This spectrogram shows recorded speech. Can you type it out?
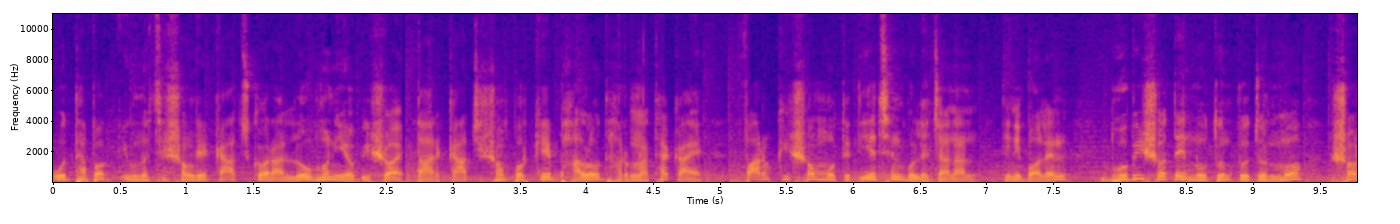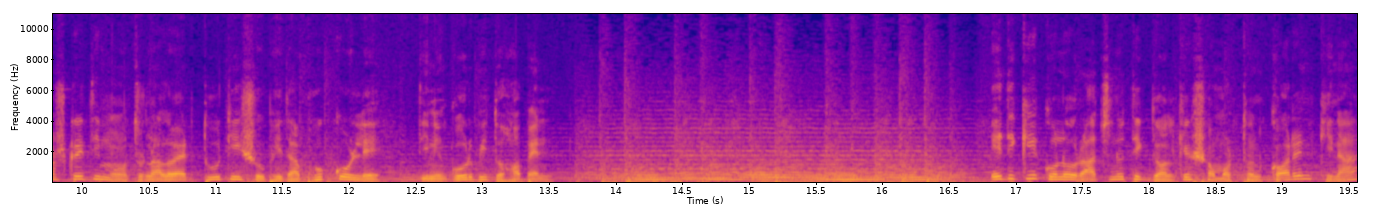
অধ্যাপক ইউনুসের সঙ্গে কাজ করা লোভনীয় বিষয়। তার কাজ সম্পর্কে ভালো ধারণা থাকায় ফারুকি সম্মতি দিয়েছেন বলে জানান। তিনি বলেন, ভবিষ্যতে নতুন প্রজন্ম সংস্কৃতি মন্ত্রণালয়ের দুটি সুবিধা ভোগ করলে তিনি গর্বিত হবেন। এদিকে কোনো রাজনৈতিক দলকে সমর্থন করেন কিনা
